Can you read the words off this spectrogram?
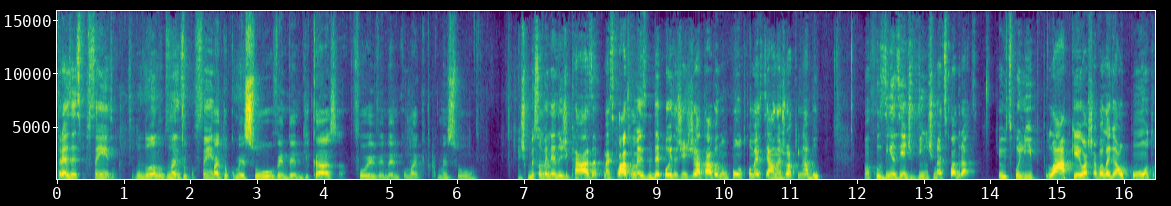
300%, segundo ano 200%. Mas tu, mas tu começou vendendo de casa, foi vendendo como é que tu começou? A gente começou é. vendendo de casa, mas quatro é. meses depois a gente já estava num ponto comercial na Joaquim Nabu. Uma cozinhazinha de 20 metros quadrados. Que eu escolhi lá porque eu achava legal o ponto.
